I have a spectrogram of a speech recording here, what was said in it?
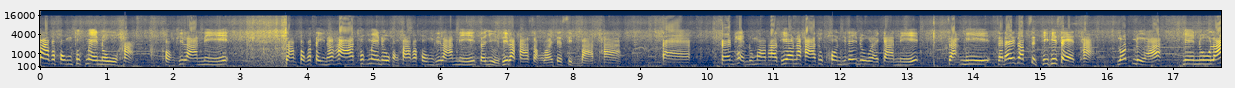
ปลากระพงทุกเมนูค่ะ ของที่ร้านนี้ จากปกตินะคะ ทุกเมนูของปลากระพงที่ร้านนี้จะอยู่ที่ราคา 270 บาทค่ะ แต่แฟนเพจลุงมอพาเที่ยวนะคะ ทุกคนที่ได้ดูรายการนี้ จะมีจะได้รับสิทธิพิเศษค่ะ ลดเหลือ เมนูละ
